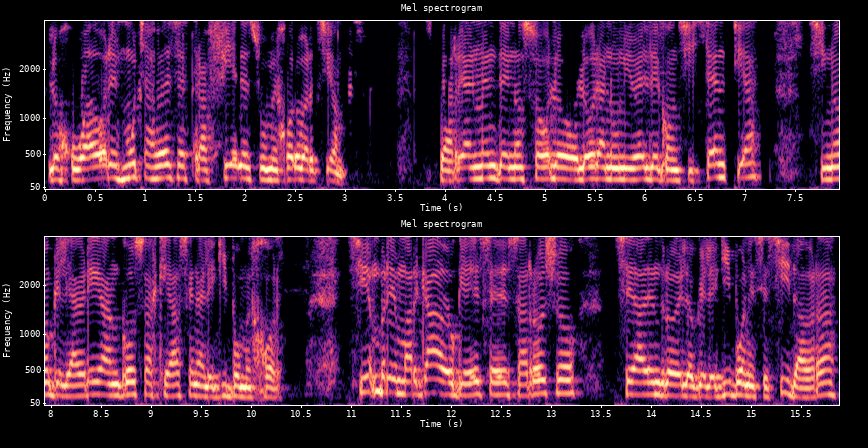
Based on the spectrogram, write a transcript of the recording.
los jugadores muchas veces transfieren su mejor versión. O sea, realmente no solo logran un nivel de consistencia, sino que le agregan cosas que hacen al equipo mejor. Siempre marcado que ese desarrollo sea dentro de lo que el equipo necesita, ¿verdad?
